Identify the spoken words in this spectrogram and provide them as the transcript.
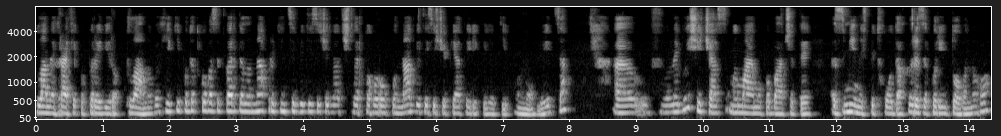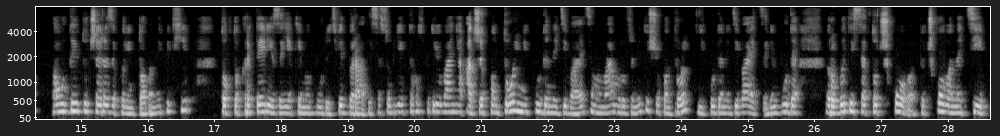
плани графіку перевірок планових, які податкова затвердила наприкінці 2024 року на 2005 рік, які оновлюються. В найближчий час ми маємо побачити зміни в підходах ризикорієнтованого аудиту чи ризикорієнтований підхід, тобто критерії, за якими будуть відбиратися суб'єкти господарювання, адже контроль нікуди не дівається. Ми маємо розуміти, що контроль нікуди не дівається. Він буде робитися точково, точково на ті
